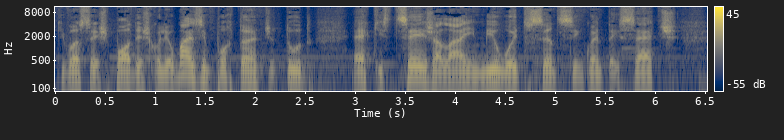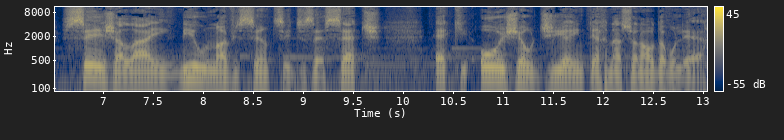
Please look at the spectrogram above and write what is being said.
que vocês podem escolher. O mais importante de tudo é que seja lá em 1857, seja lá em 1917, é que hoje é o Dia Internacional da Mulher.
